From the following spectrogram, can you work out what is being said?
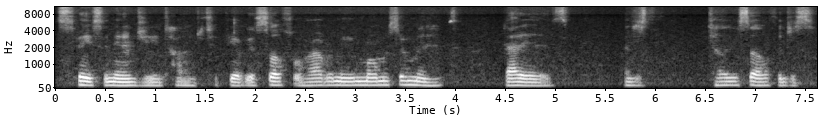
space and energy and time to take care of yourself for however many moments or minutes that is. And just tell yourself and just,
